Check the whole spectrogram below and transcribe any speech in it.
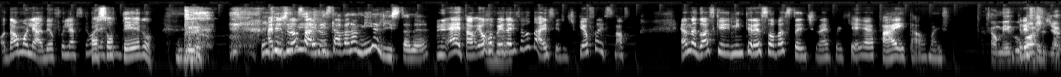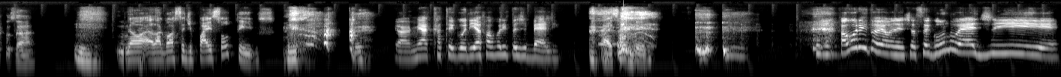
ó, dá uma olhada. Eu fui olhar assim, olha. solteiro. A gente não sabe. Ele estava na minha lista, né? É, tá, eu roubei Uhum. da lista do Dice, gente. Porque eu falei assim, nossa. É um negócio que me interessou bastante, né? Porque é pai e tal, mas. Calmego Interessante. gosta de acusar. Não, ela gosta de pais solteiros. Minha categoria favorita de Belly. Pais solteiros. Favorito eu, gente. O segundo é de.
